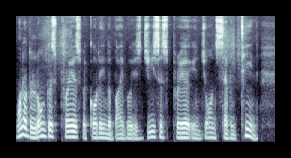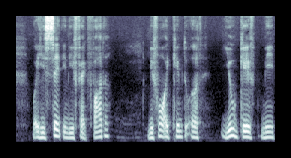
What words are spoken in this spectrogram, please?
One of the longest prayers recorded in the Bible is Jesus' prayer in John 17, where he said, in effect, Father, before I came to earth, you gave me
